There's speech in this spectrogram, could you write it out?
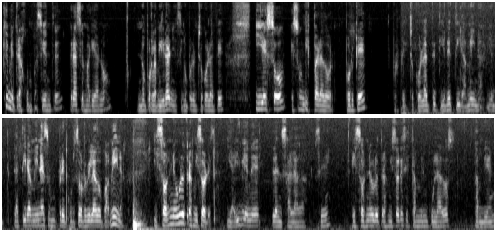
que me trajo un paciente, gracias Mariano, no por la migraña, sino por el chocolate, y eso es un disparador. ¿Por qué? Porque el chocolate tiene tiramina, y el- la tiramina es un precursor de la dopamina, y son neurotransmisores, y ahí viene la ensalada, ¿sí? Esos neurotransmisores están vinculados también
